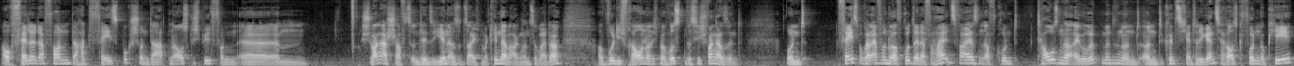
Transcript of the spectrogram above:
auch Fälle davon, da hat Facebook schon Daten ausgespielt von äh, ähm, Schwangerschaftsutensilien, also sage ich mal Kinderwagen und so weiter, obwohl die Frauen noch nicht mal wussten, dass sie schwanger sind. Und Facebook hat einfach nur aufgrund deiner Verhaltensweisen, aufgrund tausender Algorithmen und, und künstlicher Intelligenz herausgefunden, okay,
